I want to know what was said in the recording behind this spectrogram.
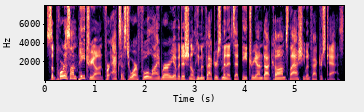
Support us on Patreon for access to our full library of additional Human Factors Minutes at patreon.com slash humanfactorscast.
